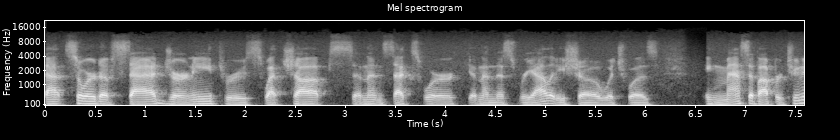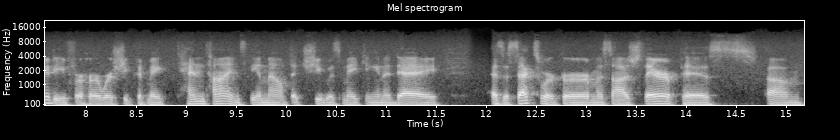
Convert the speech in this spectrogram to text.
that sort of sad journey through sweatshops and then sex work and then this reality show which was a massive opportunity for her where she could make 10 times the amount that she was making in a day as a sex worker, massage therapist, um,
